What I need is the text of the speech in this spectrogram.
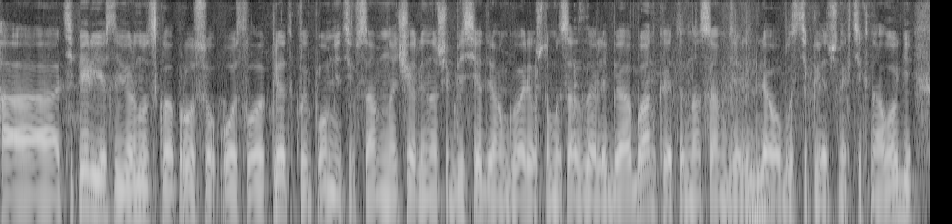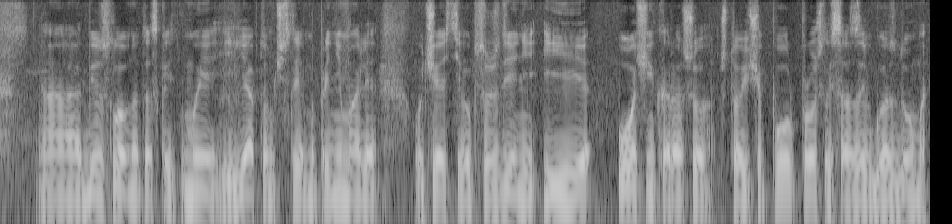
А теперь, если вернуться к вопросу о стволовых клетках, вы помните, в самом начале нашей беседы я вам говорил, что мы создали биобанк. Это на самом деле для области клеточных технологий. А, безусловно, так сказать, мы, и я в том числе, мы принимали участие в обсуждении и очень хорошо, что еще по прошлый созыв Госдумы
